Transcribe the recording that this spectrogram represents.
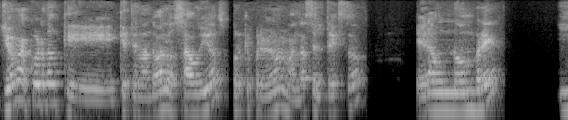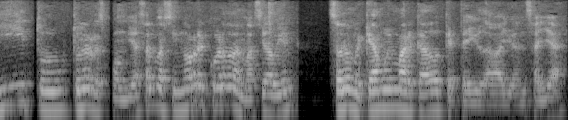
yo me acuerdo que, que te mandaba los audios, porque primero me mandaste el texto, era un nombre, y tú, tú le respondías algo así, no recuerdo demasiado bien, solo me queda muy marcado que te ayudaba yo a ensayar.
